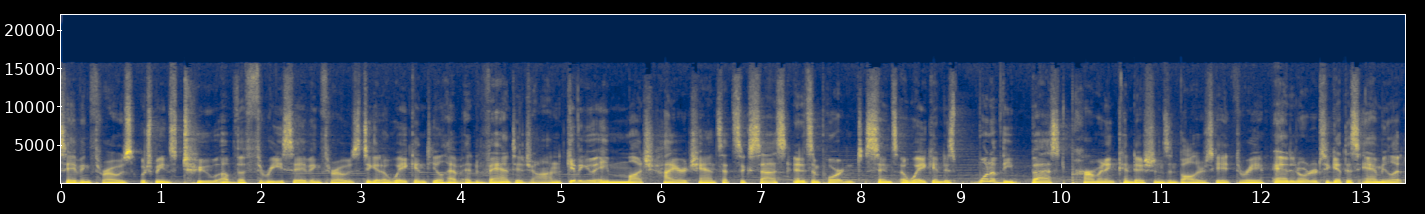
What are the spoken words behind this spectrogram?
saving throws, which means two of the three saving throws to get awakened you'll have advantage on, giving you a much higher chance at success. And it's important since awakened is one of the best permanent conditions in Baldur's Gate 3. And in order to get this amulet,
